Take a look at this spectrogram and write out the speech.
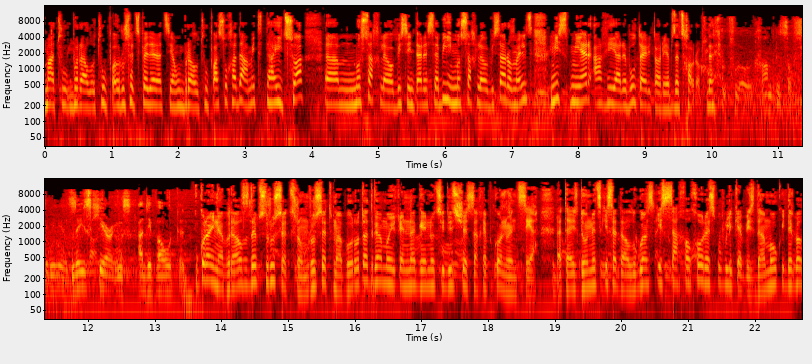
მათ უბრალოდ რუსეთის ფედერაციამ უბრალოდ უპასუხა და ამით დაიცვა მოსახლეობის ინტერესები იმ მოსახლეობისა, რომელიც მის მიერ აღიარებულ ტერიტორიებზე ცხოვრობდნენ. უკრაინა ბრალსდებს რუსეთს, რომ რუსეთმა ბოროტად გამოიყენა გენოციდის შესახებ კონვენცია, რათა ეს დონეცკისა და ლუგანსკის სახალხო რესპუბლიკების დამოუკიდებელ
